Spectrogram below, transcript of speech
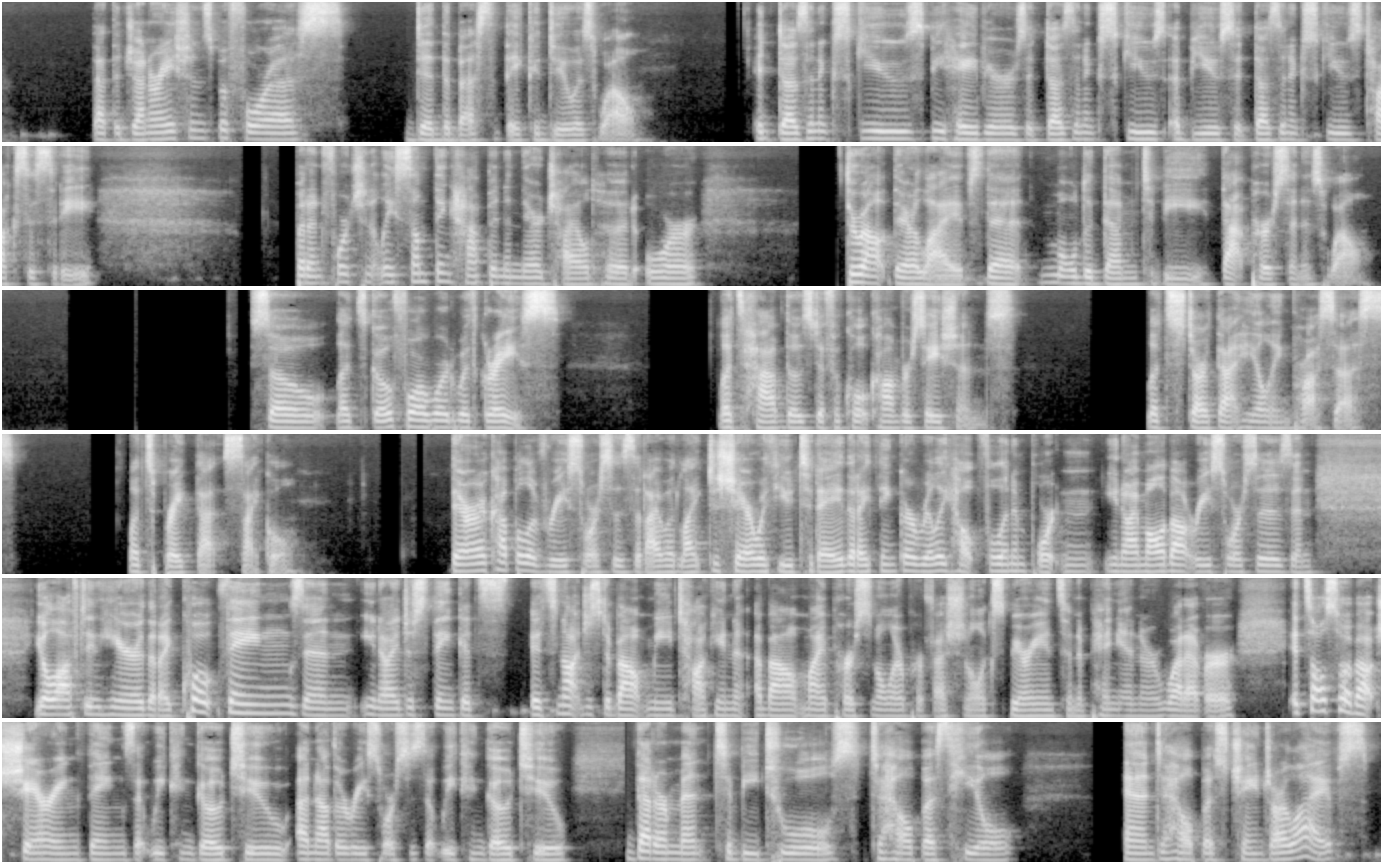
that the generations before us did the best that they could do as well. It doesn't excuse behaviors, it doesn't excuse abuse, it doesn't excuse toxicity. But unfortunately, something happened in their childhood or throughout their lives that molded them to be that person as well. So let's go forward with grace. Let's have those difficult conversations. Let's start that healing process. Let's break that cycle. There are a couple of resources that I would like to share with you today that I think are really helpful and important. You know, I'm all about resources and you'll often hear that I quote things and you know I just think it's it's not just about me talking about my personal or professional experience and opinion or whatever. It's also about sharing things that we can go to and other resources that we can go to that are meant to be tools to help us heal and to help us change our lives.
